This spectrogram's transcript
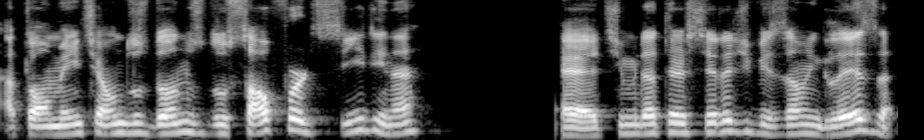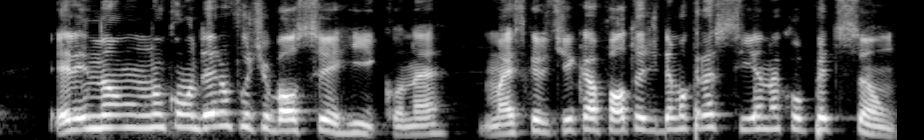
atualmente é um dos donos do Salford City, né? É, time da terceira divisão inglesa, ele não, não condena o futebol ser rico, né? mas critica a falta de democracia na competição,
